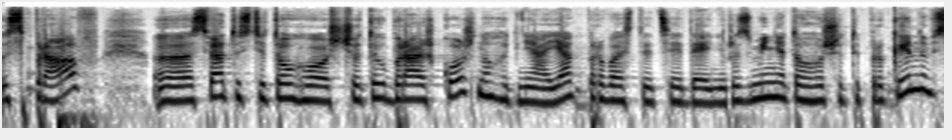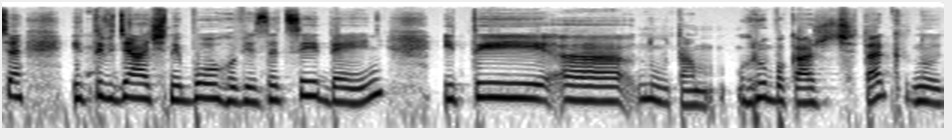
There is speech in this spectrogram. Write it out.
справ, е, святості того, що ти обираєш кожного дня, як провести цей день, розуміння того, що ти прокинувся, і ти вдячний Богові за цей день, і ти, е, ну там, грубо кажучи, так, ну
